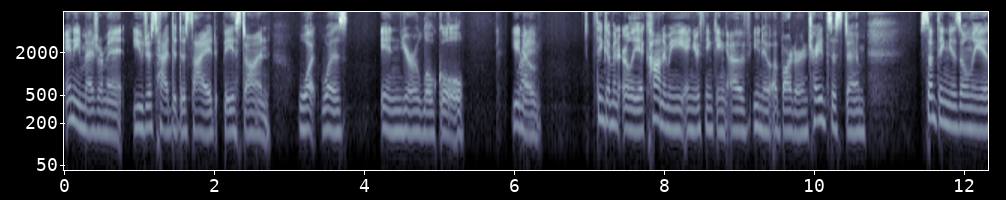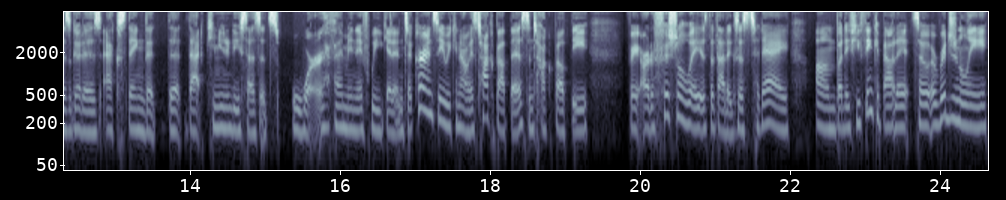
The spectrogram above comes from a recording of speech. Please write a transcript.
any measurement you just had to decide based on what was in your local you know Right. Think of an early economy and you're thinking of you know a barter and trade system something is only as good as x thing that that that community says it's worth. I mean if we get into currency we can always talk about this and talk about the very artificial ways that that exists today. Um, but if you think about it so originally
